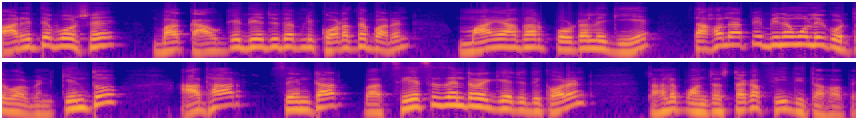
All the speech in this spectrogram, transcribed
বাড়িতে বসে বা কাউকে দিয়ে যদি আপনি করাতে পারেন মাই আধার পোর্টালে গিয়ে, তাহলে আপনি বিনামূল্যে করতে পারবেন। কিন্তু আধার সেন্টার বা সিএসসি সেন্টারে গিয়ে যদি করেন, তাহলে পঞ্চাশ টাকা ফি দিতে হবে।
